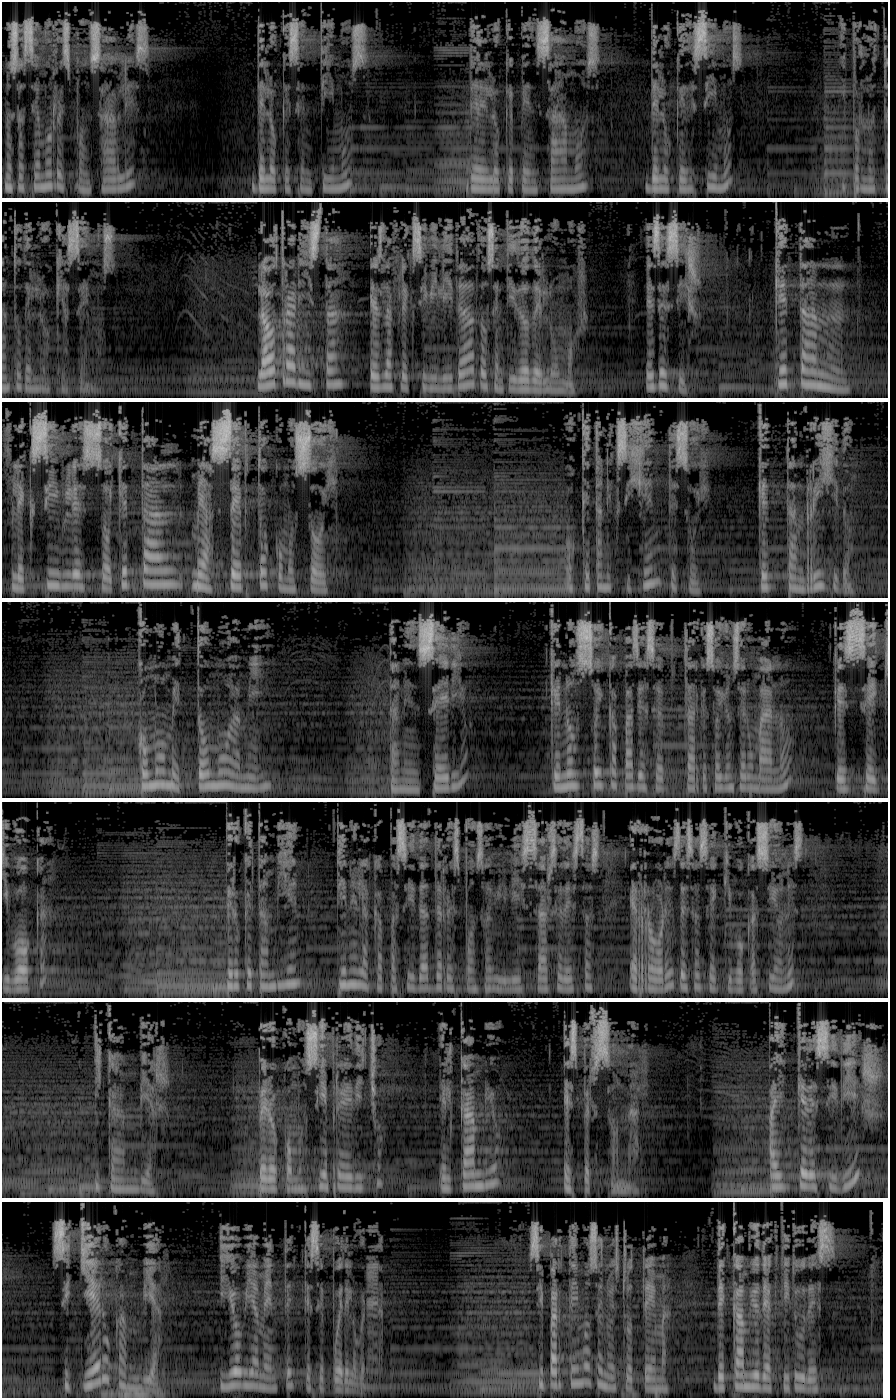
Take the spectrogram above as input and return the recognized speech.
nos hacemos responsables de lo que sentimos, de lo que pensamos, de lo que decimos y por lo tanto de lo que hacemos. La otra arista es la flexibilidad o sentido del humor. Es decir, qué tan flexible soy, qué tal me acepto como soy, o qué tan exigente soy, qué tan rígido, cómo me tomo a mí tan en serio que no soy capaz de aceptar que soy un ser humano, que se equivoca, pero que también tiene la capacidad de responsabilizarse de estos errores, de esas equivocaciones y cambiar. Pero como siempre he dicho, el cambio es personal. Hay que decidir si quiero cambiar y obviamente que se puede lograr. Si partimos de nuestro tema de cambio de actitudes,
